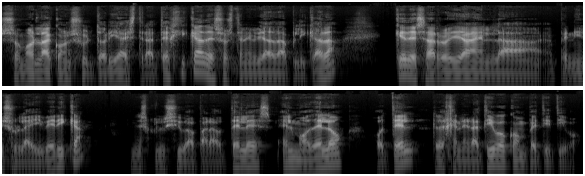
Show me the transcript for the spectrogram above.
somos la consultoría estratégica de sostenibilidad aplicada que desarrolla en la península ibérica en exclusiva para hoteles, el modelo Hotel Regenerativo Competitivo.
